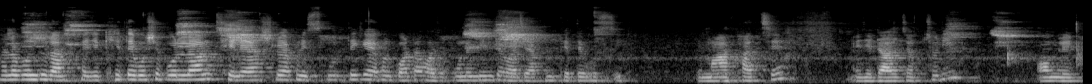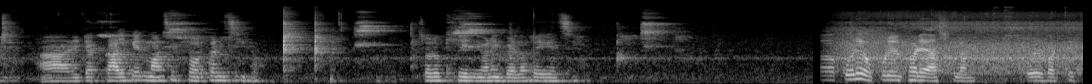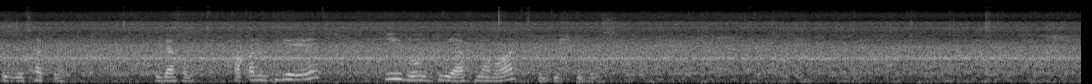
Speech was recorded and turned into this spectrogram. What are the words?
হ্যালো বন্ধুরা, এই যে খেতে বসে পড়লাম, ছেলে আসলো এখন স্কুল থেকে, এখন কটা বাজে? পনেরো তিনটে বাজে, এখন খেতে বসছি। মা খাচ্ছে। এই যে ডাল চচ্চড়ি, অমলেট, আর এটা কালকের মাছের তরকারি ছিল। চলো খেয়ে নিই, অনেক বেলা হয়ে গেছে। করে ওপরের ঘরে আসলাম। ওপরের ঘরটা একটু গোছাতে। দেখো সকালের দিকে কী রোদ দিয়ে এখন আবার বৃষ্টি পড়ছে।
